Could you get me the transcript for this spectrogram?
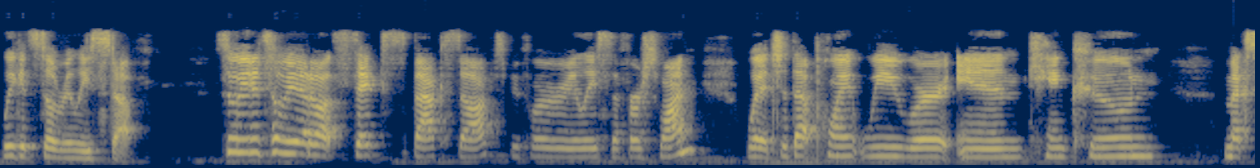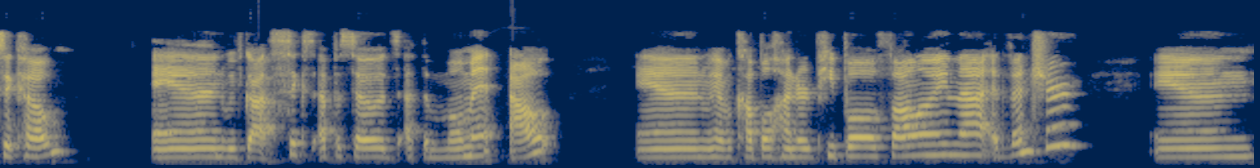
we could still release stuff. So we did till we had about six backstocked before we released the first one, which at that point we were in Cancun Mexico. And we've got six episodes at the moment out. And we have a couple hundred people following that adventure. And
